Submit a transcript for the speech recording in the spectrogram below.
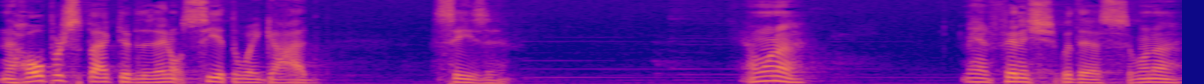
And the whole perspective that they don't see it the way God sees it. I want to, man, finish with this. I want to,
